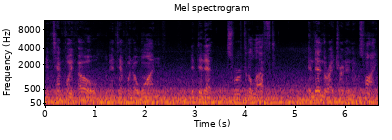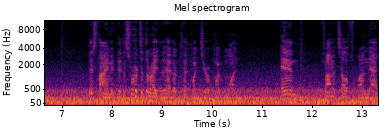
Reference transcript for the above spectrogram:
In 10.0 and 10.01, it did that swerve to the left and then the right turn, and it was fine. This time, it did a swerve to the right that it had on 10.0.1 and found itself on that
